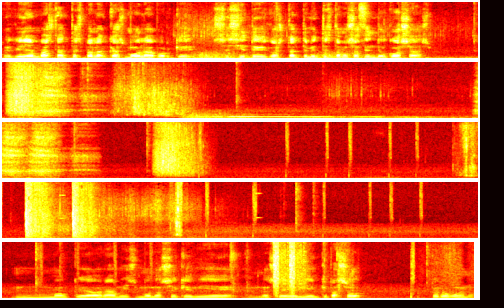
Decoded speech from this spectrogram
Me quedan bastantes palancas mola porque se siente que constantemente estamos haciendo cosas. Aunque ahora mismo no sé qué bien, no sé bien qué pasó, pero bueno.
